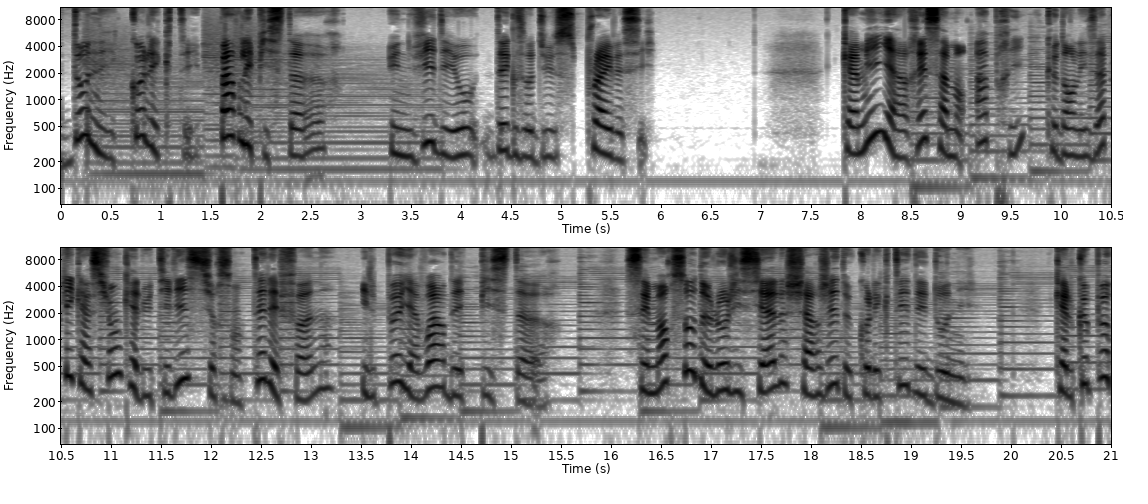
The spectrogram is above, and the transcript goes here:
données collectées par les pisteurs, une vidéo d'Exodus Privacy. Camille a récemment appris que dans les applications qu'elle utilise sur son téléphone, il peut y avoir des pisteurs. Ces morceaux de logiciels chargés de collecter des données. Quelque peu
